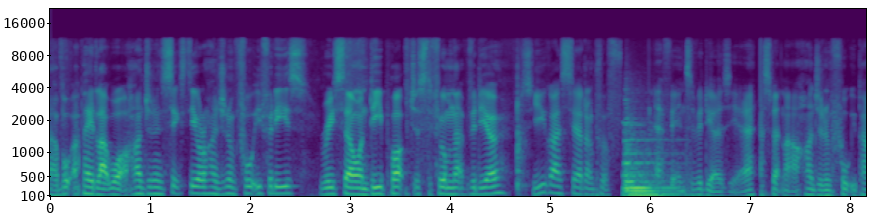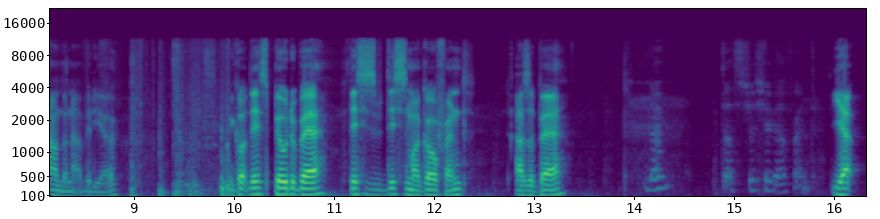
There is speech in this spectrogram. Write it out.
I, bought, I paid like what 160 or 140 for these resale on Depop just to film that video. So you guys see I don't put effort into videos, yeah? I spent like 140 pound on that video. We got this Build a Bear. This is this is my girlfriend as a bear. Just your girlfriend. Yep.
